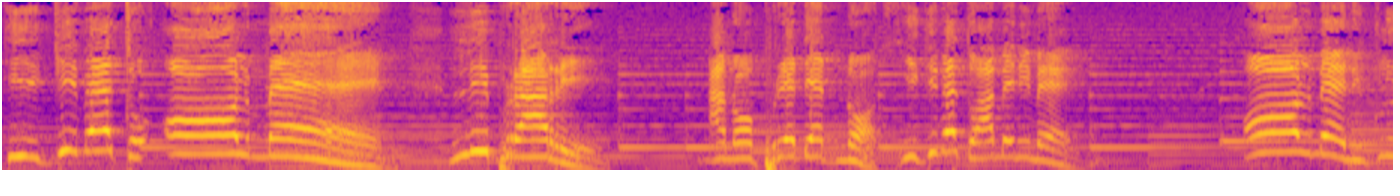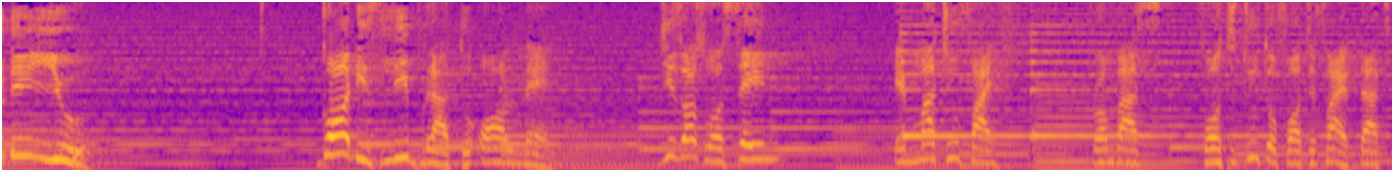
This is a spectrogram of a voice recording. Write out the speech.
He giveth to all men liberally and upbraided not. He giveth to how many men? All men, including you. God is liberal to all men. Jesus was saying in Matthew 5, from verse 42 to 45, that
